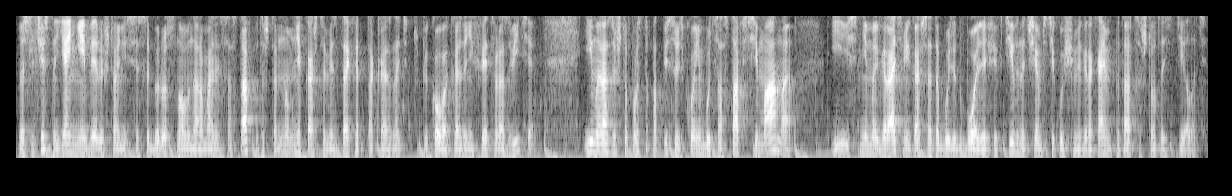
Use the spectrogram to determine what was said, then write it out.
Но, если честно, я не верю, что они все соберут снова нормальный состав, потому что, ну, мне кажется, Винстрайк это такая, знаете, тупиковая какая-то у них ветвь развития. Им разве что просто подписывать какой-нибудь состав Симана, и с ним играть, мне кажется, это будет более эффективно, чем с текущими игроками пытаться что-то сделать.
